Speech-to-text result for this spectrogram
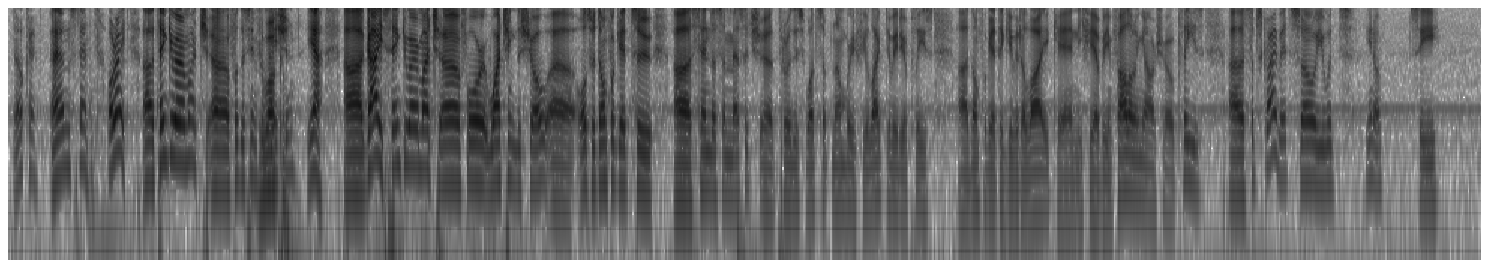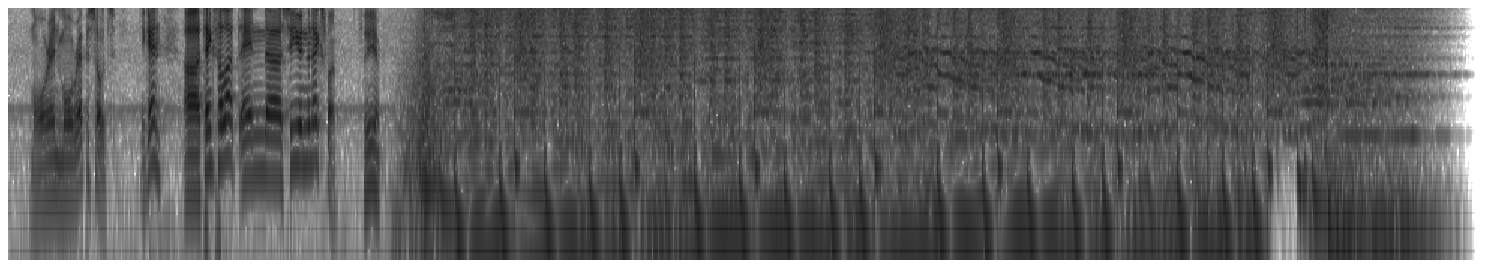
Okay, I understand. All right, uh, thank you very much uh, for this information. Yeah, uh, guys, thank you very much uh, for watching the show. Uh, also, don't forget to uh, send us a message uh, through this WhatsApp number. If you like the video, please uh, don't forget to give it a like. And if you have been following our show, please uh, subscribe it so you would, you know, see more and more episodes. Again, uh, thanks a lot, and uh, see you in the next one. See ya.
